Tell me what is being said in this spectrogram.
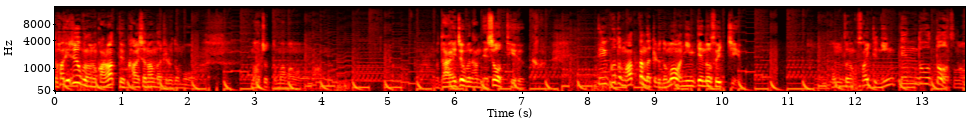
大丈夫なのかなっていう会社なんだけれどもまあちょっとまあまあまあまあ大丈夫なんでしょうっていうかっていうこともあったんだけれども、任天堂スイッチ。本当なんか最近任天堂とその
